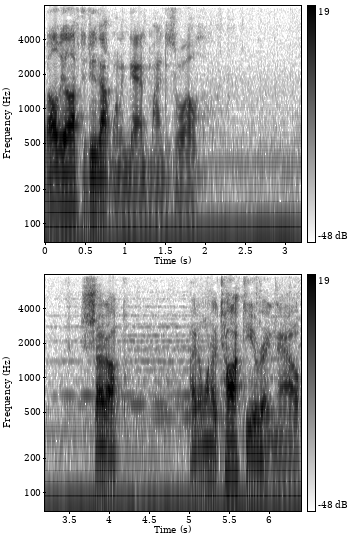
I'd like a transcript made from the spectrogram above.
Well, we'll have to do that one again, might as well. Shut up. I don't want to talk to you right now.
